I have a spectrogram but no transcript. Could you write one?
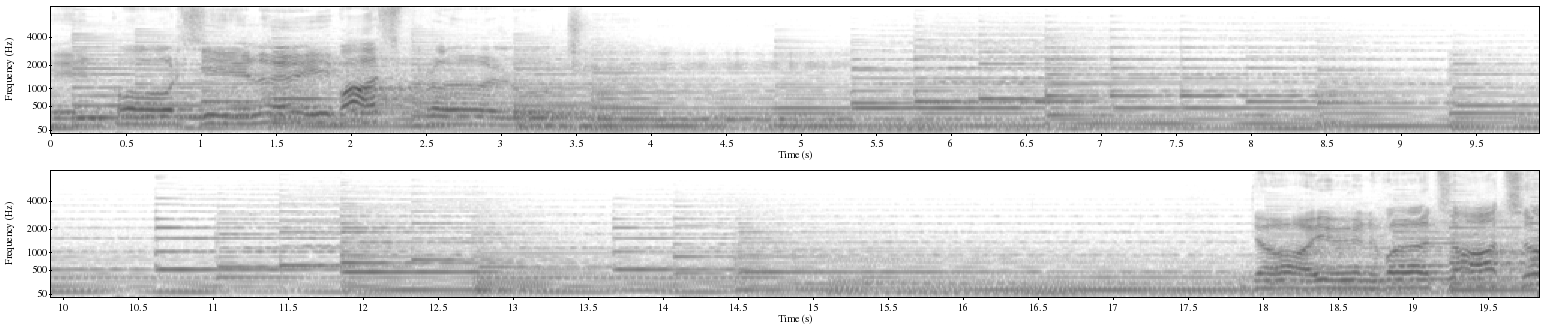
În cor zilei va străluci De-ai învățat să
